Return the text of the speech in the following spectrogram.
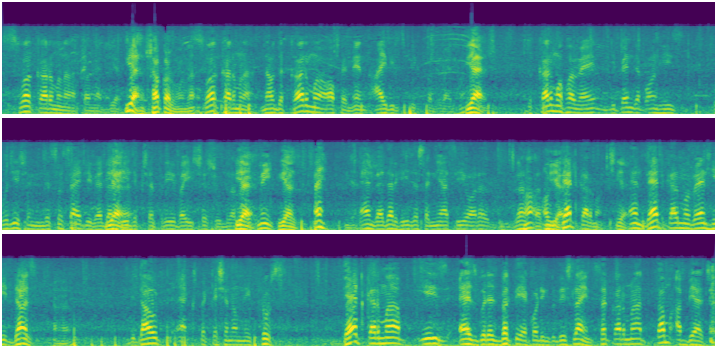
swakarmana. Yeah, sakarmana. Swakarmana. Now the karma of a man, I will speak for the while. huh? Yes. The karma of a man depends upon his position in the society, whether Yeah. he is a kshatriya, vaishya, shudra Yes. like me. Yes. Eh? Yes. And whether he is a sannyasi or a grandpa. Oh, yeah. That karma. Yeah. And that karma when he does Uh-huh. without expectation of any fruits, that karma is as good as bhakti according to this line. Sakarma tam abhyacha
